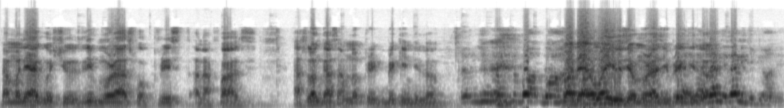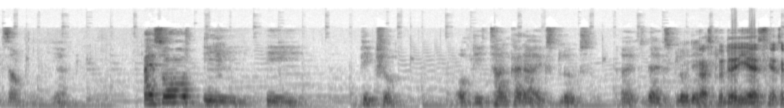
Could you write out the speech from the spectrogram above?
the money I go choose, leave morals for priests and affairs. As long as I'm not break, breaking the law. Uh, you know, but, but, But then when you lose your morals, you break let, the let- law. let me, let me give you an example. Yeah, I saw a a picture of the tanker that exploded. Uh, that exploded. Exploded, yes, yes. We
